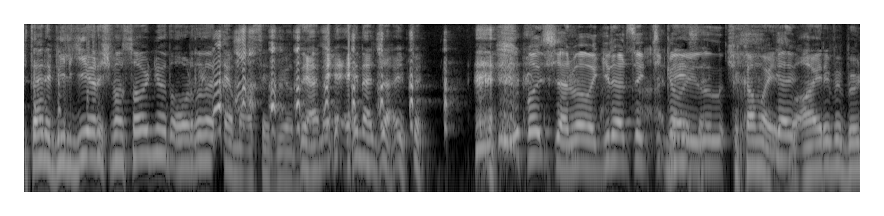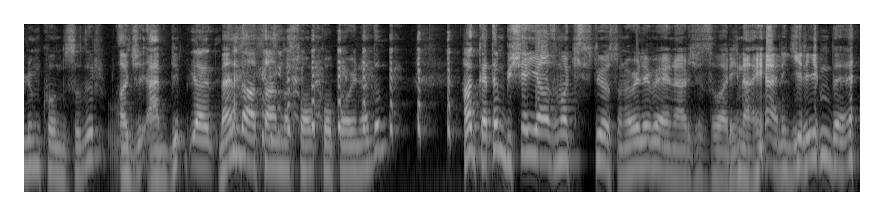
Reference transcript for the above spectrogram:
bir tane bilgi yarışması oynuyordu. Orada da temas ediyordu. Yani en acayip. Boş ver baba girersek çıkamayız. Neyse, çıkamayız. Yani, Bu ayrı bir bölüm konusudur. Acı yani, bir, yani... ben de Atan'la son pop oynadım. Hakikaten bir şey yazmak istiyorsun. Öyle bir enerjisi var inan. Yani gireyim de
